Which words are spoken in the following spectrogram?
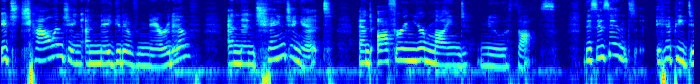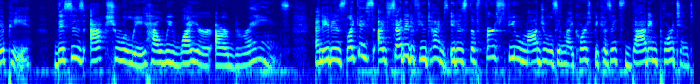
It's challenging a negative narrative and then changing it and offering your mind new thoughts. This isn't hippy dippy. This is actually how we wire our brains. And it is, like I, have said it a few times, it is the first few modules in my course because it's that important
